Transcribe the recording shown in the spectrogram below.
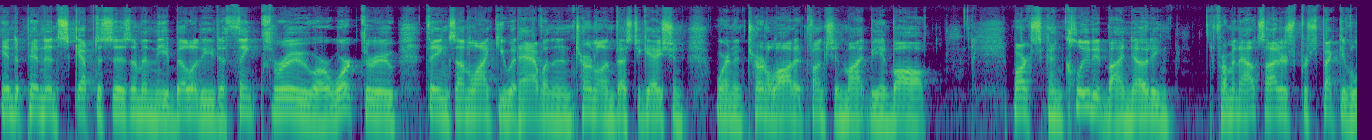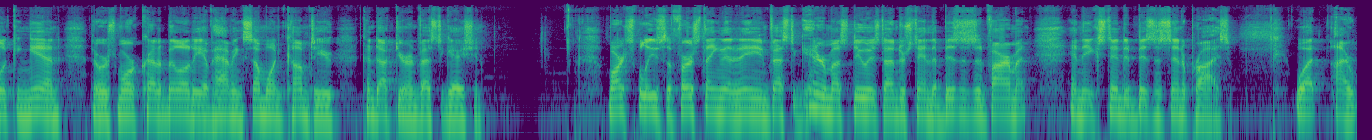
independent skepticism and the ability to think through or work through things unlike you would have with an internal investigation where an internal audit function might be involved. Marks concluded by noting from an outsider's perspective looking in, there was more credibility of having someone come to you conduct your investigation. Marks believes the first thing that any investigator must do is to understand the business environment and the extended business enterprise. What I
